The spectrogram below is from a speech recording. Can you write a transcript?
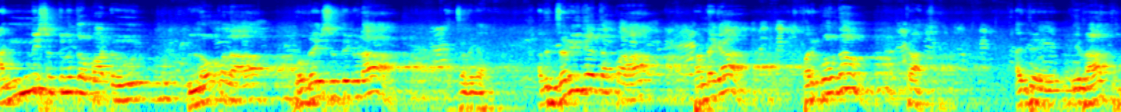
అన్ని శుద్ధులతో పాటు లోపల హృదయ శుద్ధి కూడా జరగా అది జరిగితే తప్ప పండగ పరిపూర్ణం కాదు. అయితే ఈ రాత్రి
